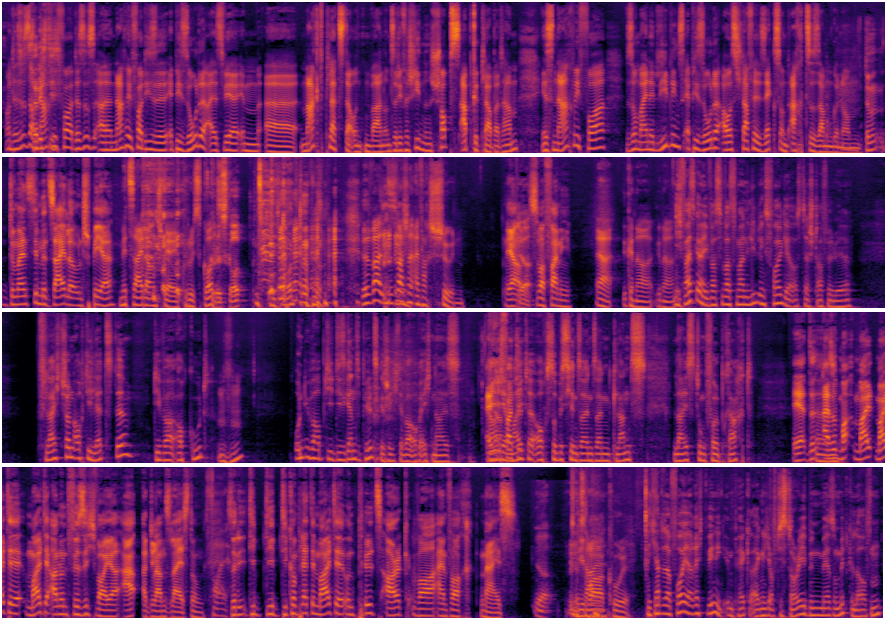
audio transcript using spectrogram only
Und das ist So auch nach richtig- wie vor, das ist äh, nach wie vor diese Episode, als wir im äh, Marktplatz da unten waren und so die verschiedenen Shops abgeklappert haben, ist nach wie vor so meine Lieblingsepisode aus Staffel 6 und 8 zusammengenommen. Du, du meinst die mit Seiler und Speer? Mit Seiler und Speer. Grüß Gott. Grüß Gott. Das war, das war schon einfach schön. Ja, Ja. das war funny. Ja, genau, genau. Ich weiß gar nicht, was, was meine Lieblingsfolge aus der Staffel wäre. Vielleicht schon auch die letzte. Die war auch gut. Mhm. Und überhaupt die, diese ganze Pilzgeschichte war auch echt nice. Da Ey, hat ich der fand die- Malte auch so ein bisschen sein, seine Glanzleistung vollbracht. Ja, das, Ähm. also Ma- Mal- Malte, Malte an und für sich war ja a- eine Glanzleistung. Voll. So die, die, die, die komplette Malte und Pilz-Arc war einfach nice. Ja. Die Total. war cool. Ich hatte davor ja recht wenig Impact eigentlich auf die Story, bin mehr so mitgelaufen.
